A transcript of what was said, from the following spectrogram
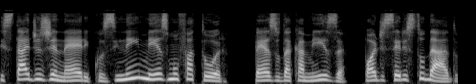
estádios genéricos e nem mesmo o fator, peso da camisa, pode ser estudado.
